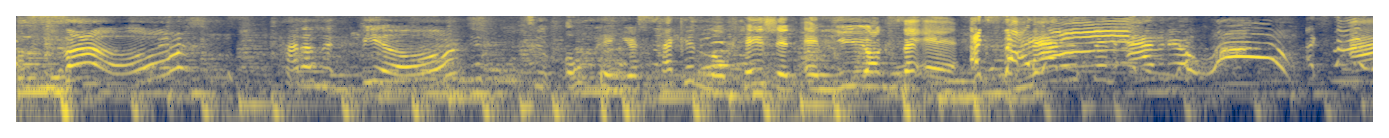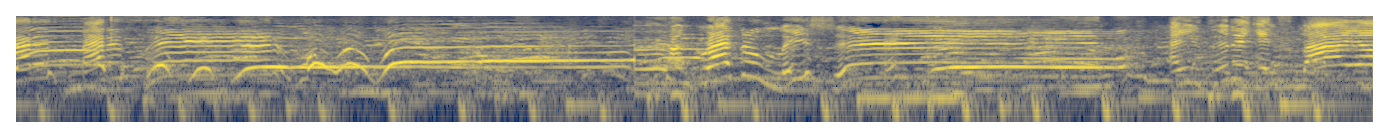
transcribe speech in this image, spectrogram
So, how does it feel to open your second location in New York City? Excited. Madison Avenue. Woo! Excited. Madison. Woo, woo, woo. Congratulations. And you did it in style.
